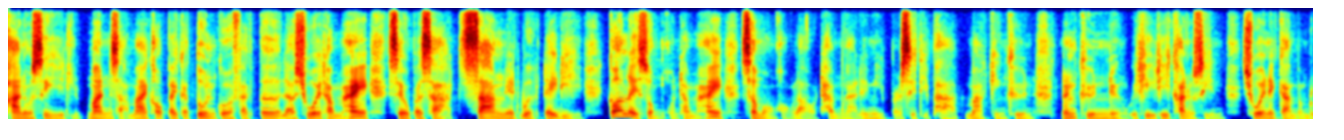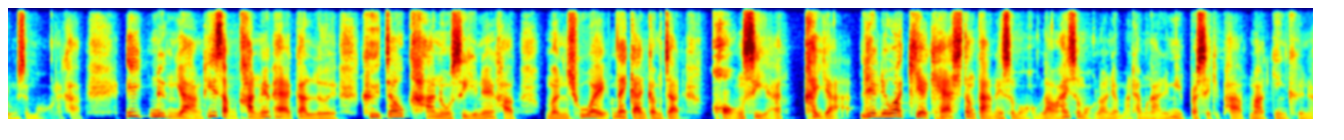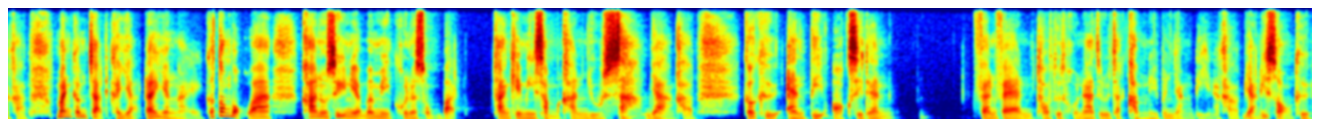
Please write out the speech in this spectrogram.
carnosine มันสามารถเข้าไปกระตุ้น growth factor แล้วช่วยทำให้เซลล์ประสาทสร้าง network ได้ดี ก็เลยส่งผลทำให้สมองของเราทำงานได้มีประสิทธิภาพมากยิ่งขึ้น นั่นคือหนึ่งวิธีที่ carnosine ช่วยในการบำรุงสมองนะครับ อีกหนึ่งอย่างที่สำคัญไม่แพ้กันเลย คือเจ้า carnosine เนี่ยครับมันช่วยในการกำจัดของเสีย ขยะเรียกได้ว่า clear cache ต่างๆ ในสมองของเราให้สมองเราเนี่ยมาทำงานได้มีประสิทธิภาพมากยิ่งขึ้นนะครับ มันกำจัดขยะได้ยังไง ก็ต้องบอกว่า carnosine เนี่ยมันมีคุณสมบัติทางเคมีสำคัญอยู่ 3 อย่างครับ ก็คือ antioxidant แฟนๆ Top to Toe น่าจะรู้จักคำนี้เป็นอย่างดีนะครับ อย่างที่ 2 คือ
